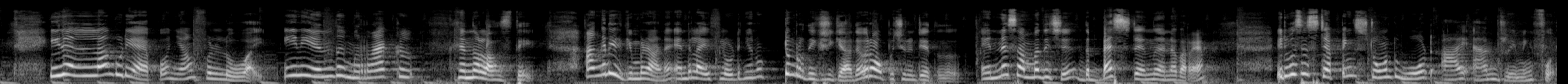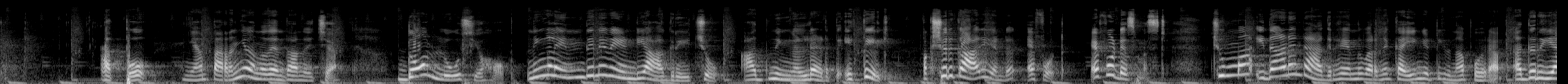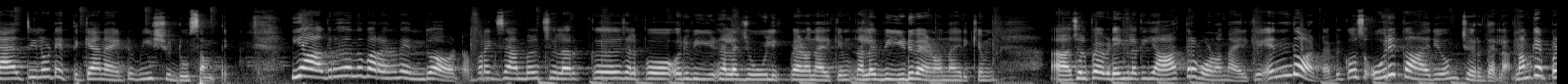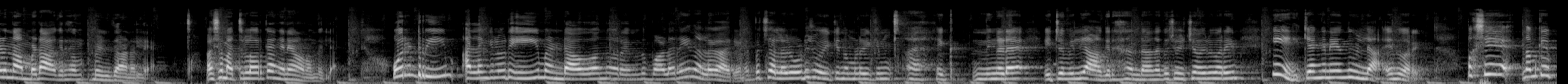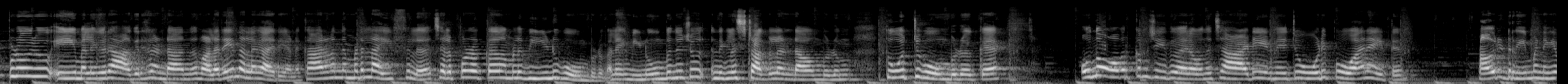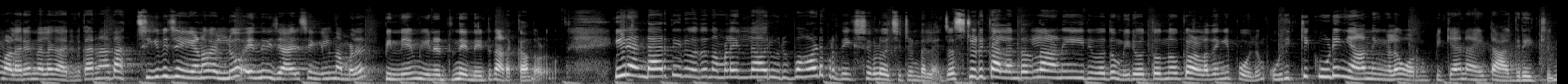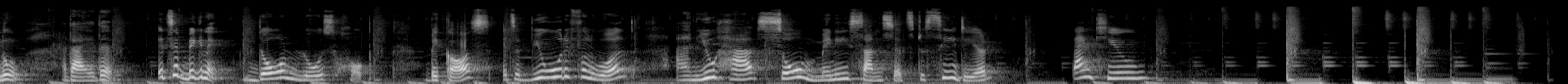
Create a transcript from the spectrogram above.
ഇതെല്ലാം കൂടി ആയപ്പോൾ ഞാൻ ഫുൾ ലോ ആയി. ഇനി എന്ത് മിറാക്കിൾ എന്നുള്ള അവസ്ഥയായി അങ്ങനെ ഇരിക്കുമ്പോഴാണ് എന്റെ ലൈഫിലോട്ട് ഞാൻ ഒട്ടും പ്രതീക്ഷിക്കാതെ ഒരു ഓപ്പർച്യൂണിറ്റി എത്തുന്നത്. എന്നെ സംബന്ധിച്ച് ദ ബെസ്റ്റ് എന്ന് തന്നെ പറയാം. It was a stepping stone to what I am dreaming for അപ്പോൾ ഞാൻ പറഞ്ഞു വന്നത് എന്താണെന്ന് വെച്ചാൽ ഡോൺ ലൂസ് യുവർ ഹോപ്പ് നിങ്ങൾ എന്തിനു വേണ്ടി ആഗ്രഹിച്ചോ അത് നിങ്ങളുടെ അടുത്ത് എത്തിയിരിക്കും. പക്ഷെ ഒരു കാര്യമുണ്ട് എഫോർട്ട് എഫോർട്ട് ഇസ് മസ്റ്റ് ചുമ്മാ ഇതാണ് എന്റെ ആഗ്രഹം എന്ന് പറഞ്ഞ് കൈയും കെട്ടിയിരുന്നാൽ പോരാ. അത് റിയാലിറ്റിയിലോട്ട് എത്തിക്കാനായിട്ട് വി ഷുഡ് ഡു സംതിങ് ഈ ആഗ്രഹം എന്ന് പറയുന്നത് എന്തോ ആവട്ടെ. ഫോർ എക്സാമ്പിൾ ചിലർക്ക് ചിലപ്പോൾ ഒരു വീ നല്ല ജോലി വേണമെന്നായിരിക്കും നല്ല വീട് വേണമെന്നായിരിക്കും. ചിലപ്പോൾ എവിടെയെങ്കിലുമൊക്കെ യാത്ര പോകണമെന്നായിരിക്കും എന്തോ ആട്ടെ ബിക്കോസ് ഒരു കാര്യവും ചെറുതല്ല. നമുക്ക് എപ്പോഴും നമ്മുടെ ആഗ്രഹം വലുതാണല്ലേ? പക്ഷെ മറ്റുള്ളവർക്ക് അങ്ങനെ ആണോന്നില്ല ഒരു ഡ്രീം അല്ലെങ്കിൽ ഒരു എയിം ഉണ്ടാവുക എന്ന് പറയുന്നത് വളരെ നല്ല കാര്യമാണ്. ഇപ്പോൾ ചിലരോട് ചോദിക്കും നമ്മൾ ചോദിക്കും നിങ്ങളുടെ ഏറ്റവും വലിയ ആഗ്രഹം എന്താണെന്നൊക്കെ ചോദിച്ചാൽ അവർ പറയും ഏ എനിക്ക് അങ്ങനെയൊന്നുമില്ല എന്ന് പറയും. പക്ഷേ നമുക്ക് എപ്പോഴും ഒരു എയിം അല്ലെങ്കിൽ ഒരു ആഗ്രഹം ഉണ്ടാകുന്നത് വളരെ നല്ല കാര്യമാണ്. കാരണം നമ്മുടെ ലൈഫിൽ ചിലപ്പോഴൊക്കെ നമ്മൾ വീണു പോകുമ്പോഴും അല്ലെങ്കിൽ വീണു പോകുമ്പോൾ എന്ന് വെച്ചാൽ എന്തെങ്കിലും സ്ട്രഗിൾ ഉണ്ടാകുമ്പോഴും തോറ്റു പോകുമ്പോഴും ഒക്കെ ഒന്ന് ഓവർകം ചെയ്തു വരാം. ഒന്ന് ചാടി എഴുന്നേറ്റ് ഓടി പോകാനായിട്ട് ആ ഒരു ഡ്രീം ഉണ്ടെങ്കിൽ വളരെ നല്ല കാര്യമാണ്. കാരണം അത് അച്ചീവ് ചെയ്യണമല്ലോ എന്ന് വിചാരിച്ചെങ്കിലും നമ്മൾ പിന്നെയും വീണെടുത്ത് നിന്നിട്ട് നടക്കാൻ തുടങ്ങും. ഈ രണ്ടായിരത്തി ഇരുപത് നമ്മളെല്ലാവരും ഒരുപാട് പ്രതീക്ഷകൾ വെച്ചിട്ടുണ്ടല്ലേ? ജസ്റ്റ് ഒരു കലണ്ടറിലാണ് ഈ ഇരുപതും ഇരുപത്തൊന്നും ഒക്കെ ഉള്ളതെങ്കിൽ പോലും ഒരിക്കൽ കൂടി ഞാൻ നിങ്ങളെ ഓർമ്മിപ്പിക്കാനായിട്ട് ആഗ്രഹിക്കുന്നു. അതായത് it's a beginning don't lose hope because it's a beautiful world and you have so many sunsets to see dear thank you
